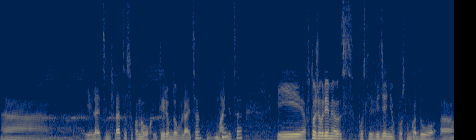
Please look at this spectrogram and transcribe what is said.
э, является инфляция, сколько новых Ethereum добавляется, mm-hmm. майнится. И в то же время, после введения в прошлом году э,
